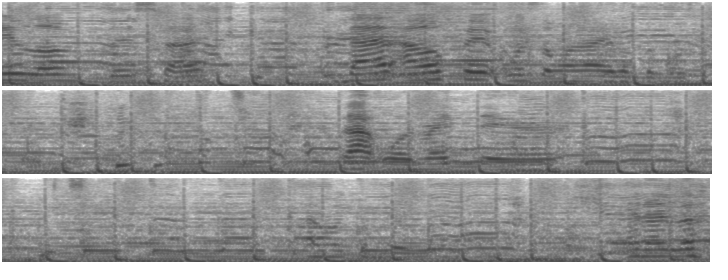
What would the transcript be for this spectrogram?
I love this fashion. That outfit was the one I loved the most. that one right there. I'm a complete. And I love.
